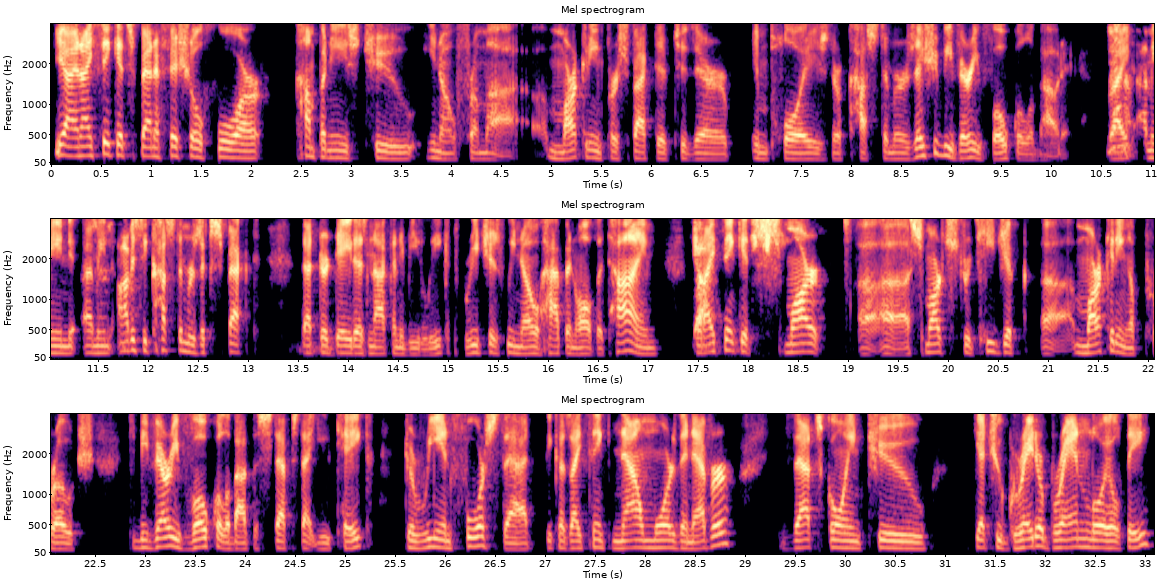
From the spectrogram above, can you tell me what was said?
Yeah, and I think it's beneficial for companies to, you know, from a marketing perspective to their employees, their customers, they should be very vocal about it, right? Yeah. I mean, I mean, obviously customers expect that their data is not going to be leaked. Breaches we know happen all the time, yeah. but I think it's smart, uh, a smart strategic uh, marketing approach to be very vocal about the steps that you take to reinforce that, because I think now more than ever, that's going to get you greater brand loyalty.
